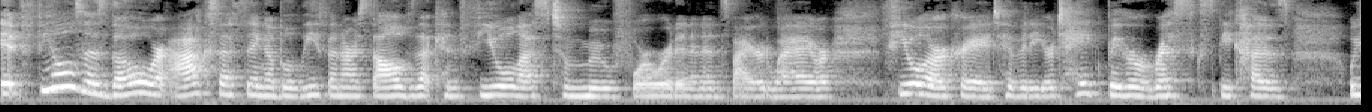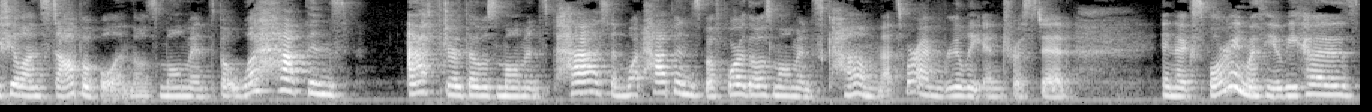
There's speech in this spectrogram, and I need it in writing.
it feels as though we're accessing a belief in ourselves that can fuel us to move forward in an inspired way or fuel our creativity or take bigger risks because we feel unstoppable in those moments. But what happens after those moments pass and what happens before those moments come. That's where I'm really interested in exploring with you because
